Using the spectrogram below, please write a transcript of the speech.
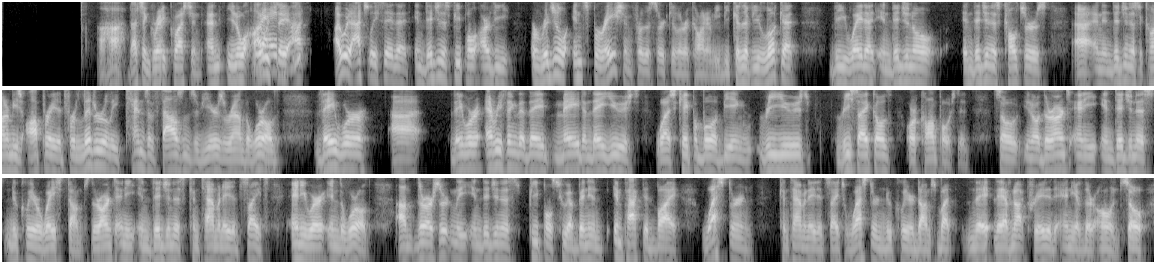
Aha, uh-huh. that's a great question. And you know I right, would say I, I would actually say that indigenous people are the original inspiration for the circular economy because if you look at the way that indigenous indigenous cultures uh, and indigenous economies operated for literally tens of thousands of years around the world, they were uh, they were everything that they made and they used was capable of being reused, recycled or composted. So, you know, there aren't any indigenous nuclear waste dumps. There aren't any indigenous contaminated sites anywhere in the world. Um, there are certainly indigenous peoples who have been in, impacted by Western contaminated sites, Western nuclear dumps, but they, they have not created any of their own. So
